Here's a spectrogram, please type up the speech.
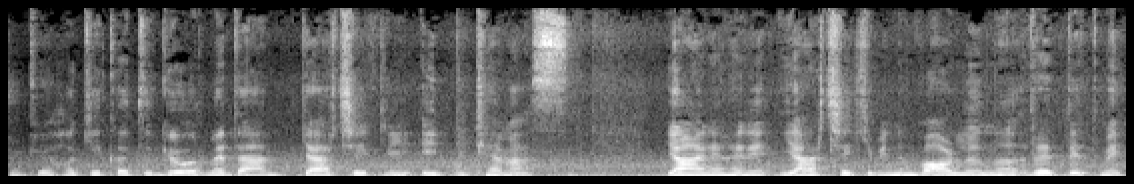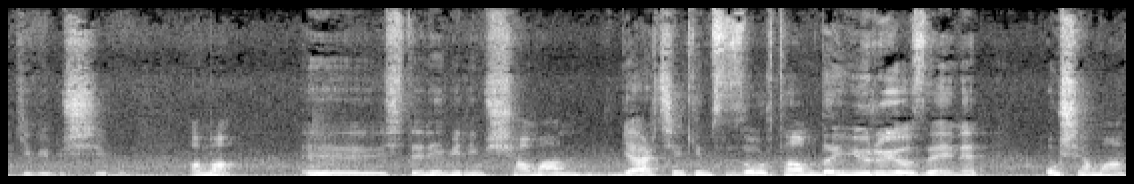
Çünkü hakikati görmeden gerçekliği bükemezsin. Yani hani yer çekiminin varlığını reddetmek gibi bir şey bu. Ama e, işte ne bileyim şaman yer çekimsiz ortamda yürüyor Zeynep. O şaman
